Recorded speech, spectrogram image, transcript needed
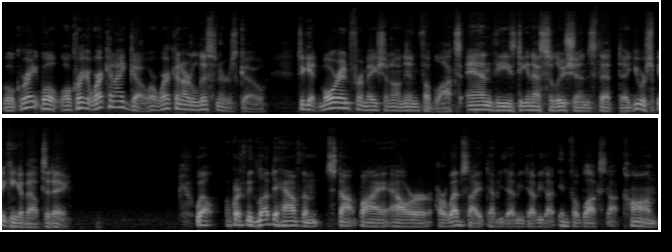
Well, great. Well, well, Cricket, where can I go, or where can our listeners go to get more information on Infoblox and these DNS solutions that uh, you were speaking about today? Well, of course, we'd love to have them stop by our, our website, www.infoblox.com.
